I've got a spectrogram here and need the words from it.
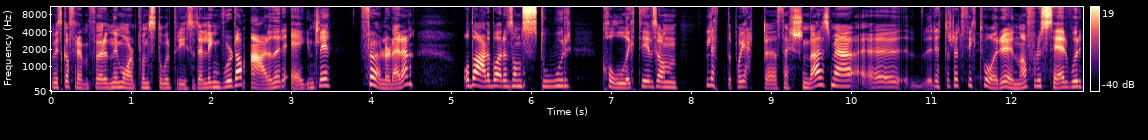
når vi skal fremføre den i morgen på en stor prisutdeling? Hvordan er det dere egentlig føler dere? Og da er det bare en sånn stor kollektiv sånn lette på hjertet-session der, som jeg eh, rett og slett fikk tårer i øynene av. For du ser hvor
